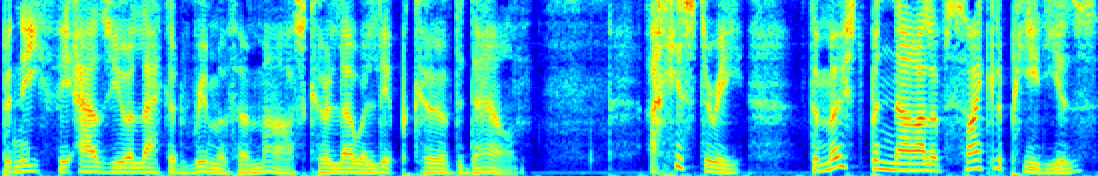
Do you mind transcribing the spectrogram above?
Beneath the azure lacquered rim of her mask, her lower lip curved down. A history the most banal of cyclopedias,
